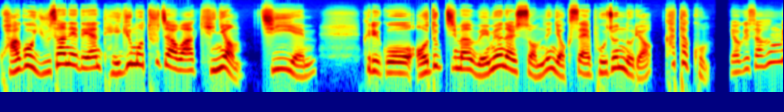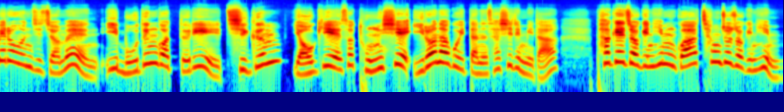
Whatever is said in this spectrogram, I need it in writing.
과거 유산에 대한 대규모 투자와 기념, GEM, 그리고 어둡지만 외면할 수 없는 역사의 보존 노력, 카타콤. 여기서 흥미로운 지점은 이 모든 것들이 지금 여기에서 동시에 일어나고 있다는 사실입니다. 파괴적인 힘과 창조적인 힘,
